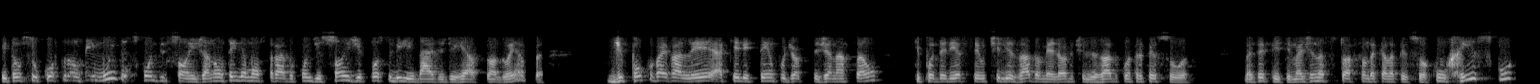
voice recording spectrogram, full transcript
Então, se o corpo não tem muitas condições, já não tem demonstrado condições de possibilidade de reação à doença, de pouco vai valer aquele tempo de oxigenação que poderia ser utilizado ou melhor utilizado contra a pessoa. Mas, repito, imagina a situação daquela pessoa com risco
